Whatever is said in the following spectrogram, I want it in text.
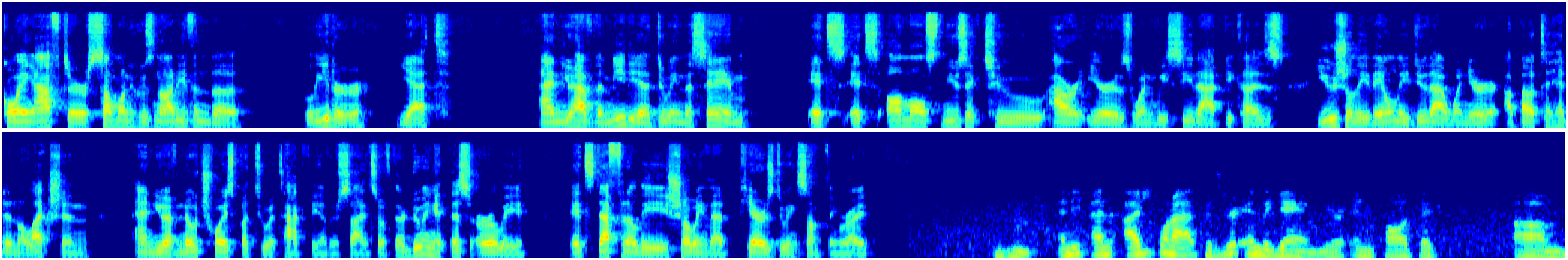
going after someone who's not even the leader yet and you have the media doing the same it's it's almost music to our ears when we see that because usually they only do that when you're about to hit an election and you have no choice but to attack the other side so if they're doing it this early it's definitely showing that pierre is doing something right mm-hmm. and and i just want to ask because you're in the game you're in politics um,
